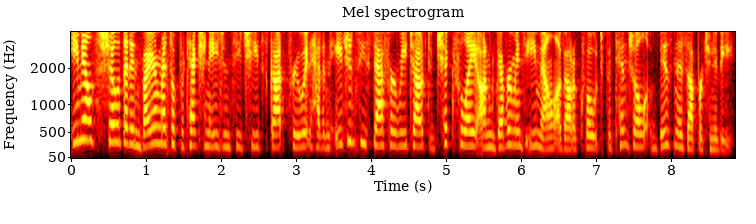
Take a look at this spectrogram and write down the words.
Emails show that Environmental Protection Agency Chief Scott Pruitt had an agency staffer reach out to Chick fil A on government email about a quote, potential business opportunity.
